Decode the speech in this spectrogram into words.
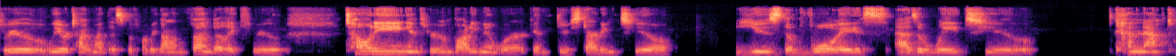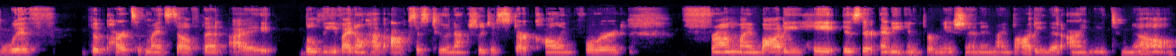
through we were talking about this before we got on the phone but like through toning and through embodiment work and through starting to use the voice as a way to connect with the parts of myself that I believe I don't have access to and actually just start calling forward from my body hey is there any information in my body that i need to know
